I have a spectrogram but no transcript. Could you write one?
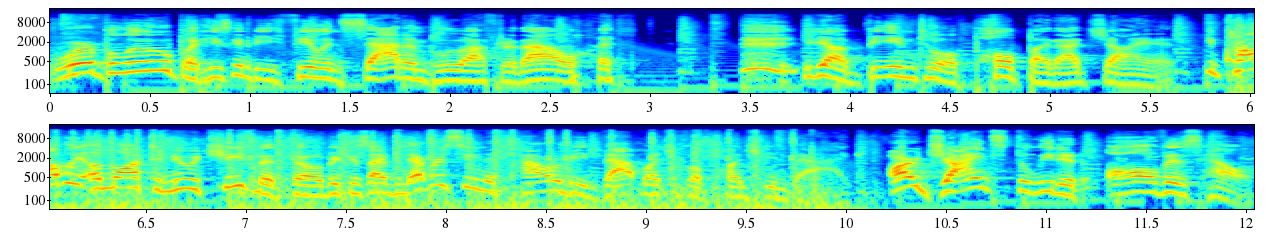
we're blue, but he's going to be feeling sad and blue after that one. you got beaten to a pulp by that giant. He probably unlocked a new achievement though, because I've never seen a tower be that much of a punching bag. Our giants deleted all of his health.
